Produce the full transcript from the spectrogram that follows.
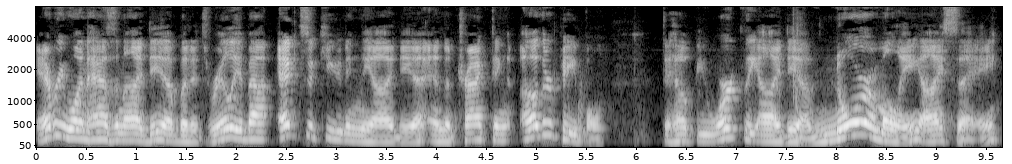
Everyone has an idea, but it's really about executing the idea and attracting other people to help you work the idea. Normally, I say,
